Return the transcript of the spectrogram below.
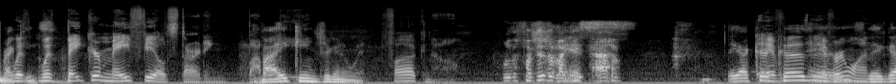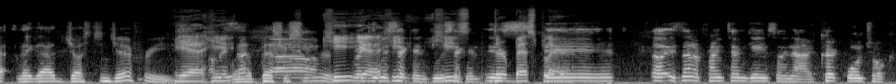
Vikings. With with Baker Mayfield starting. Bobby. Vikings are gonna win. Fuck no. Who the fuck does the Vikings have? They got Kirk Ev- Cousins. everyone. They got. They got Justin Jeffries. Yeah, I mean, One of the best uh, receivers. he Wait, yeah give me a he, second. Give me a he's second. their best player. It, uh, it's not a primetime game, so now Kirk won't choke.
